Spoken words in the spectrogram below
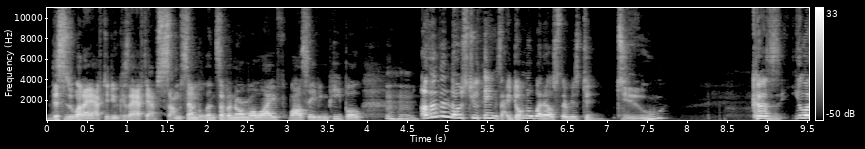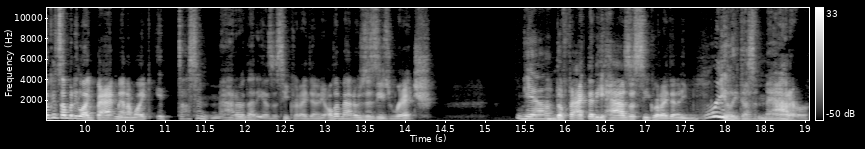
this is what I have to do because I have to have some semblance of a normal life while saving people. Mm-hmm. Other than those two things, I don't know what else there is to do. Cuz you look at somebody like Batman, I'm like it doesn't matter that he has a secret identity. All that matters is he's rich yeah, the fact that he has a secret identity really doesn't matter.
